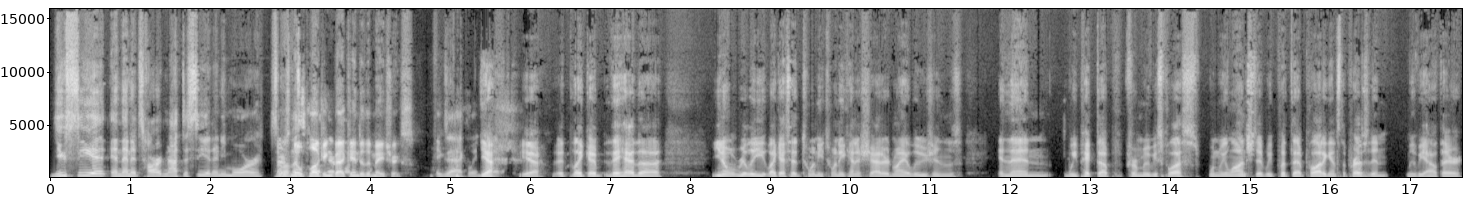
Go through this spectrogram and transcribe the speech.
you see it and then it's hard not to see it anymore. Some There's no plugging back into the matrix. Exactly. yeah. Yeah. It, like uh, they had uh you know, really, like I said, 2020 kind of shattered my illusions. And then we picked up for Movies Plus when we launched it. We put that plot against the president movie out there,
